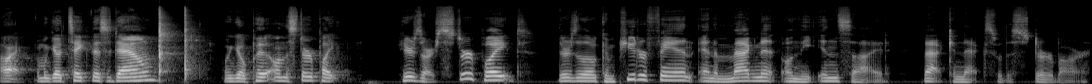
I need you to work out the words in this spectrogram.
All right, I'm gonna go take this down. We're gonna go put it on the stir plate. Here's our stir plate. There's a little computer fan and a magnet on the inside. That connects with a stir bar.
